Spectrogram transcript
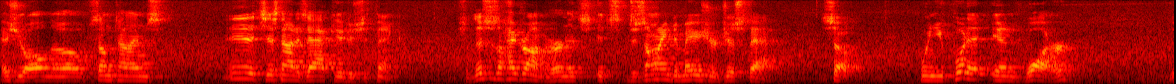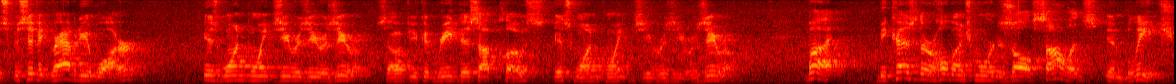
as you all know, sometimes it's just not as accurate as you think. So this is a hydrometer, and it's, it's designed to measure just that. So when you put it in water, the specific gravity of water is 1.000. So if you could read this up close, it's 1.000. But because there are a whole bunch more dissolved solids in bleach,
